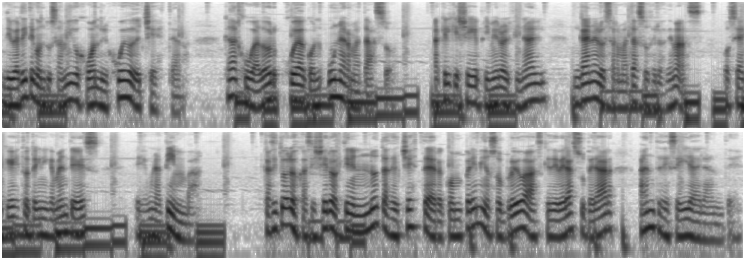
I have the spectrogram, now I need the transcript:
divertite con tus amigos jugando el juego de Chester, cada jugador juega con un armatazo, aquel que llegue primero al final gana los armatazos de los demás. O sea que esto técnicamente es eh, una timba. Casi todos los casilleros tienen notas de Chester con premios o pruebas que deberás superar antes de seguir adelante.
